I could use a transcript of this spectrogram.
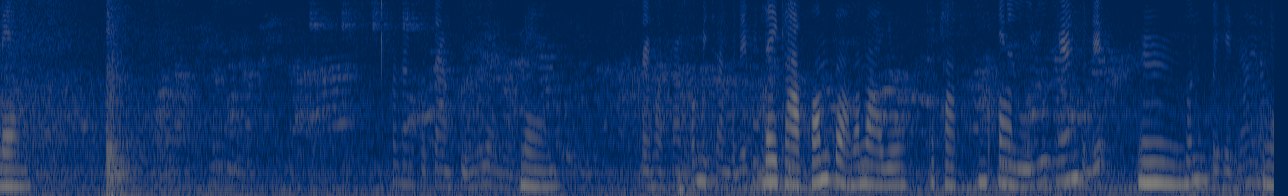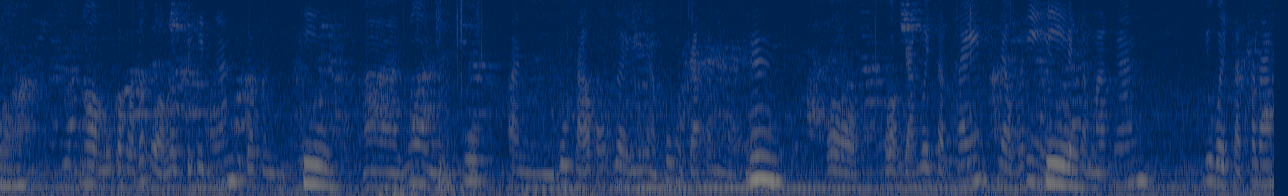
แมนฝรั่งเขาจ้างสูงไม่เลยเลยแมนแต่หอดทางเขามีชันกว่าได้พี่น้องได้ขาคอมตัวมันวายอยู่ได้ขาคอมคที่อมดูอยูแพงคนเด็กอืมคนไปเห็นงานแมนะ นน้องหนูกับหัวตะออกเลยไปเห็นงานอยู่กับเป็นที่อ่าน้องผู้อันลูกสาวของเอื้อยนี่เนี่ยผู้หัวจักกันเนี่ยอืม ออกออกจากบริษัทไทยแล้วก็นี่จริง เป็นสมัครงานอยู่บริษัทฝรั่ง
